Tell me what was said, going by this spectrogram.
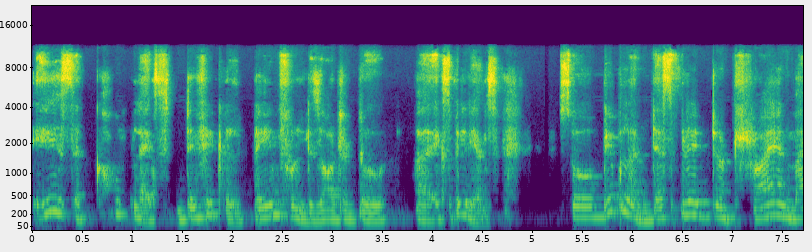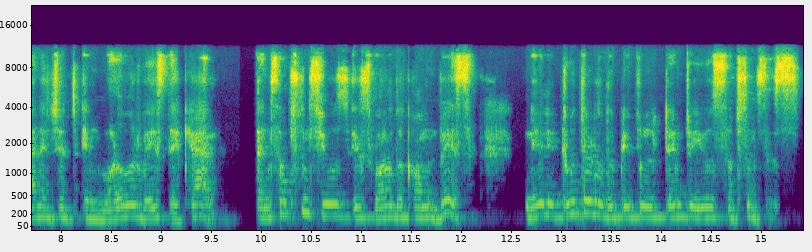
is a complex, difficult, painful disorder to uh, experience. So people are desperate to try and manage it in whatever ways they can. And substance use is one of the common ways. Nearly two-thirds of the people tend to use substances.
